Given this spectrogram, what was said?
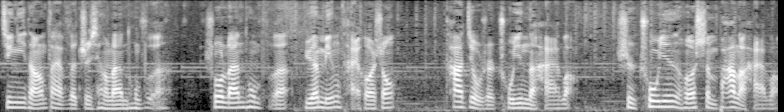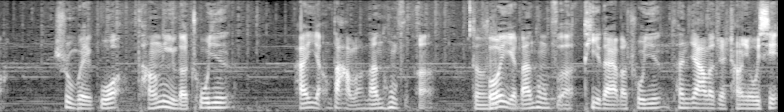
金一堂再次指向蓝童子，说：“蓝童子原名彩鹤生，他就是初音的孩子，是初音和慎八的孩子，是韦国藏匿的初音，还养大了蓝童子，所以蓝童子替代了初音参加了这场游戏。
